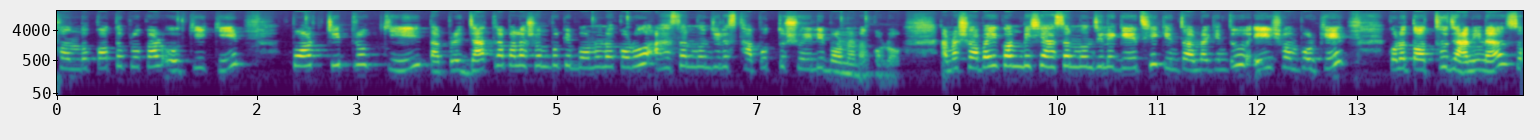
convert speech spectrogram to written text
ছন্দ কত প্রকার ও কি কি? পটচিত্র কি? তারপরে যাত্রাপালা সম্পর্কে বর্ণনা করো, আহসান মঞ্জিলের স্থাপত্য শৈলী বর্ণনা করো। আমরা সবাই কম বেশি আহসান মঞ্জিলে গিয়েছি, কিন্তু আমরা কিন্তু এই সম্পর্কে কোনো তথ্য জানি না। সো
